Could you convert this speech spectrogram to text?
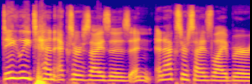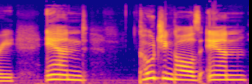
daily 10 exercises and an exercise library and coaching calls and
